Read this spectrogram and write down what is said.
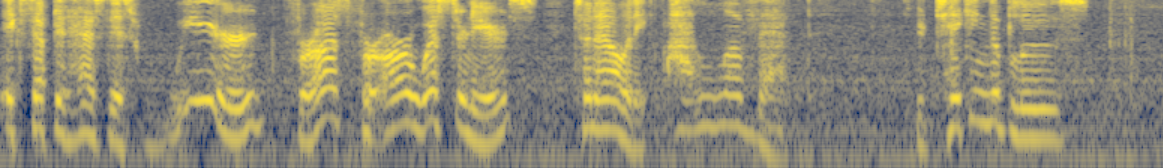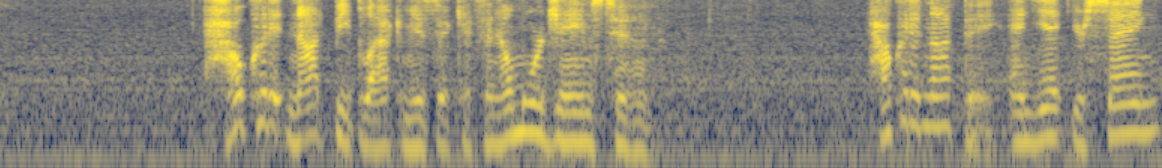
Except it has this weird, for us, for our Western ears, tonality. I love that. You're taking the blues. How could it not be black music? It's an Elmore James tune. How could it not be? And yet you're saying,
